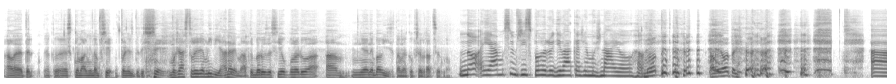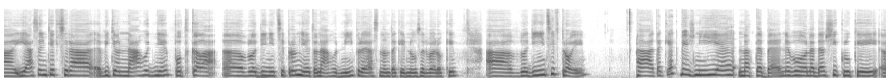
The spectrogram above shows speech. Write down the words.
ale ten, jako eskimák mi tam přijde úplně zbytečný. Možná se to lidem líbí, já nevím, já to beru ze svého pohledu a, a mě nebaví se tam jako převracet. No. no a já musím říct z pohledu diváka, že možná jo, hele. No, tak, ale jo, tak. A já jsem tě včera, Vítě, náhodně potkala uh, v Loděnici, pro mě je to náhodný, protože já jsem tam tak jednou za dva roky, a v Loděnici v Troji, a tak jak běžný je na tebe nebo na další kluky uh,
